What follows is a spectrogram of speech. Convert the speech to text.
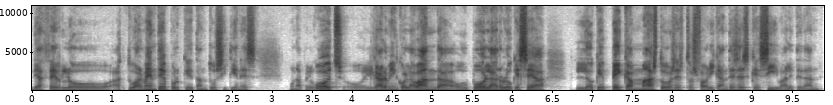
de hacerlo actualmente, porque tanto si tienes un Apple Watch o el Garmin con la banda o Polar o lo que sea, lo que pecan más todos estos fabricantes es que sí, vale, te dan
